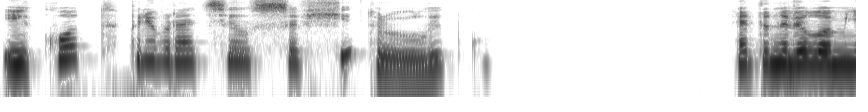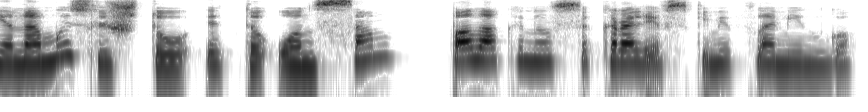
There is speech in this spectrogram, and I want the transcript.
и кот превратился в хитрую улыбку. Это навело меня на мысль, что это он сам полакомился королевскими фламинго.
